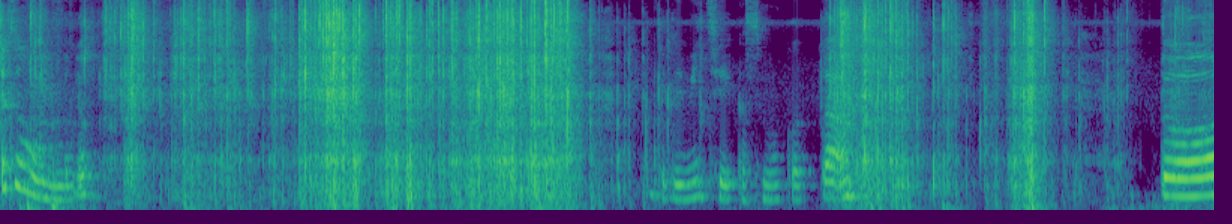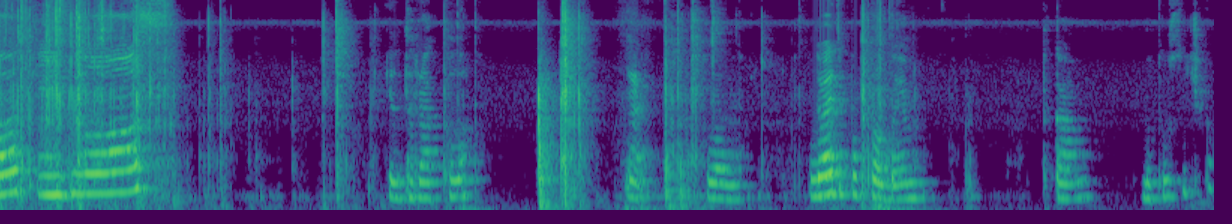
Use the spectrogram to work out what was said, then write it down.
Это он буде. Подивіться, яка смакота. Так, і в нас. Я Дракула. Не, ладно. Давайте попробуємо. Така мотузочка.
